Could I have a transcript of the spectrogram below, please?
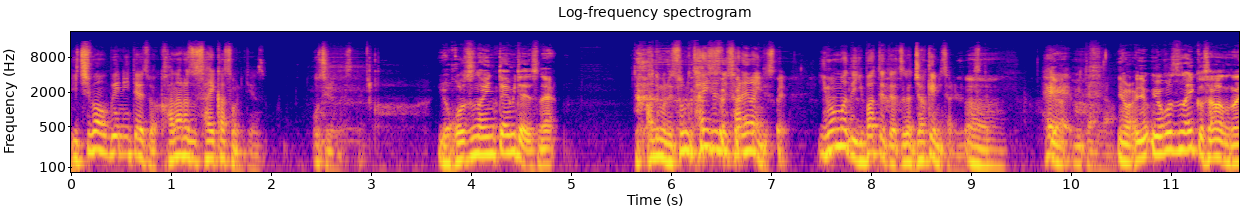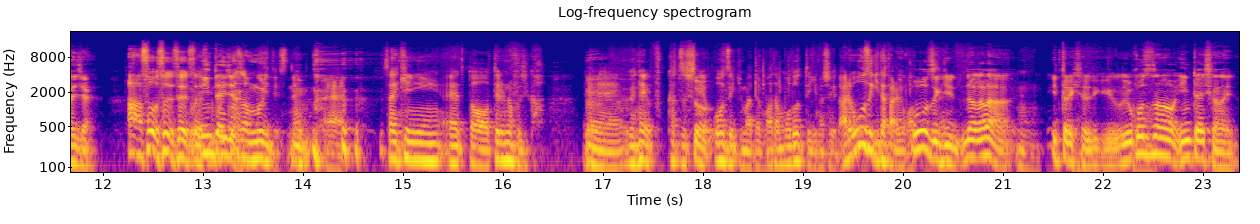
一番上にいたやつは必ず最下層に転落ちるんです。横綱引退みたいですね。あ、でもね、それ大切にされないんですって。今まで威張ってたやつが邪気にされるんですっへえ、みたいな。今よ横綱一個下がるのないじゃん。あ、そうそうそうです。引退じゃん。僕は無理ですね。ええ最近、えっと、照ノ富士か。えーね、復活してそう。大関までまた戻ってきましたけど、あれ大関だからよかった大関だから行ったり来たりできるけど横綱は引退しかない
